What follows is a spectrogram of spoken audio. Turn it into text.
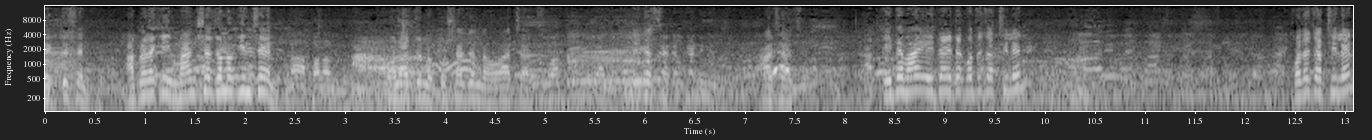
দেখতেছেন? আপনারা কি মাংসের জন্য কিনছেন? বলার জন্য। পোষার জন্য? আচ্ছা আচ্ছা। ঠিক আছে। আচ্ছা আচ্ছা। এটা ভাই এটা এটা কত চাচ্ছিলেন? কত চাচ্ছিলেন?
